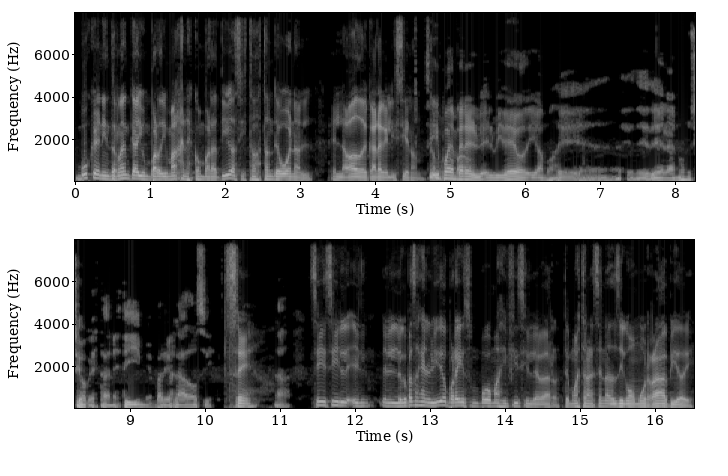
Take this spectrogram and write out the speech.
busca en internet que hay un par de imágenes comparativas y está bastante bueno el, el lavado de cara que le hicieron. Sí, pueden ver el, el video, digamos, de, de- del anuncio que está en Steam en varios lados. Y, Sí. nada. Sí, sí, el- lo que pasa es que en el video por ahí es un poco más difícil de ver. Te muestran escenas así como muy rápido y.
